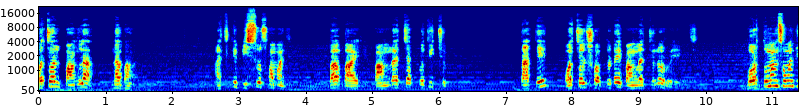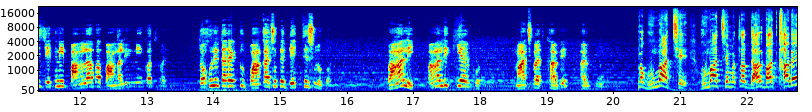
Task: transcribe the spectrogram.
অচল বাংলা না বাঙালি আজকে বিশ্ব সমাজে বা বাইরে বাংলার যা প্রতিচ্ছবি তাতে অচল শব্দটাই বাংলার জন্য রয়ে গেছে বর্তমান সমাজে যেখানেই বাংলা বা বাঙালি নিয়ে কথা হয় তখনই তারা একটু বাঁকা চোখে দেখতে শুরু করে বাঙালি বাঙালি কি আর করবে মাছ ভাত খাবে আর ঘুমাবে घुमाच्छे घुमाच्छे मतलब दाल भात खाबे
